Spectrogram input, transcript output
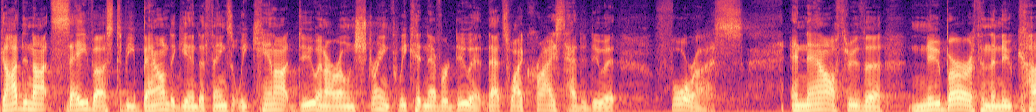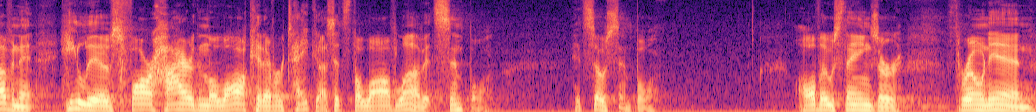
God did not save us to be bound again to things that we cannot do in our own strength. We could never do it. That's why Christ had to do it for us. And now, through the new birth and the new covenant, he lives far higher than the law could ever take us. It's the law of love. It's simple. It's so simple. All those things are thrown in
